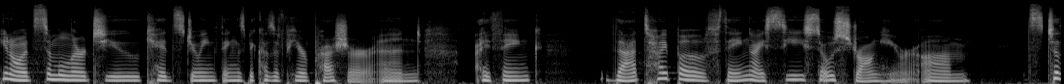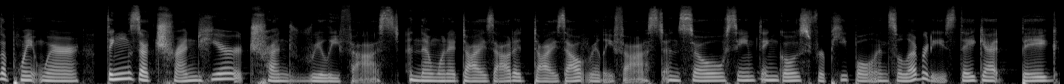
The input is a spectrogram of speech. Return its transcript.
you know, it's similar to kids doing things because of peer pressure. And I think that type of thing I see so strong here. Um, it's to the point where things that trend here trend really fast. And then when it dies out, it dies out really fast. And so, same thing goes for people and celebrities. They get big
